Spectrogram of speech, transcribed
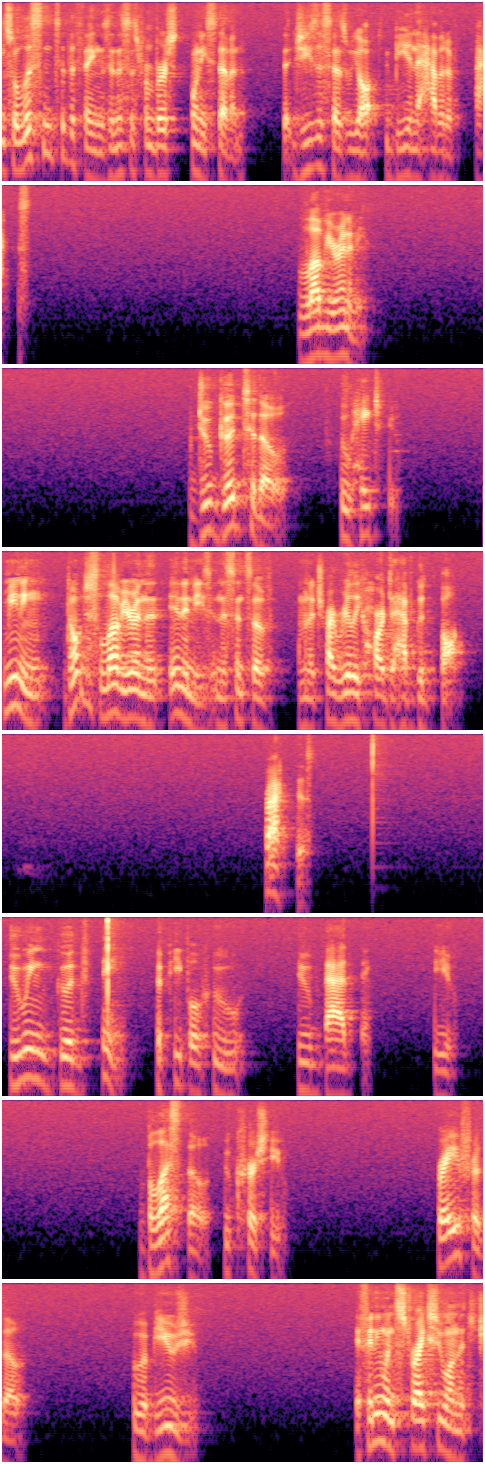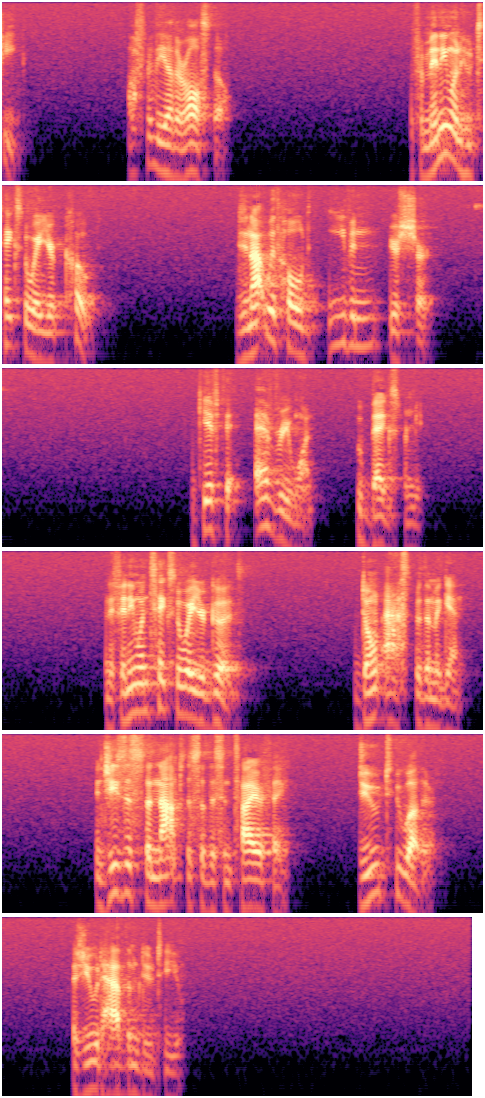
And so listen to the things, and this is from verse 27, that Jesus says we ought to be in the habit of practicing. Love your enemies. Do good to those who hate you. Meaning, don't just love your enemies in the sense of, I'm going to try really hard to have good thoughts. Practice doing good things to people who do bad things to you. Bless those who curse you. Pray for those who abuse you. If anyone strikes you on the cheek, offer the other also. From anyone who takes away your coat, do not withhold even your shirt. Give to everyone who begs from you. And if anyone takes away your goods, don't ask for them again. And Jesus' synopsis of this entire thing do to others as you would have them do to you.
